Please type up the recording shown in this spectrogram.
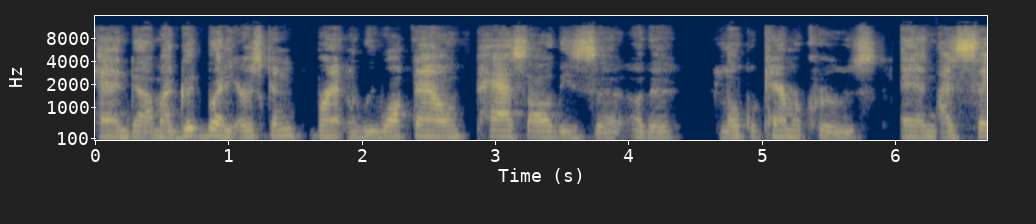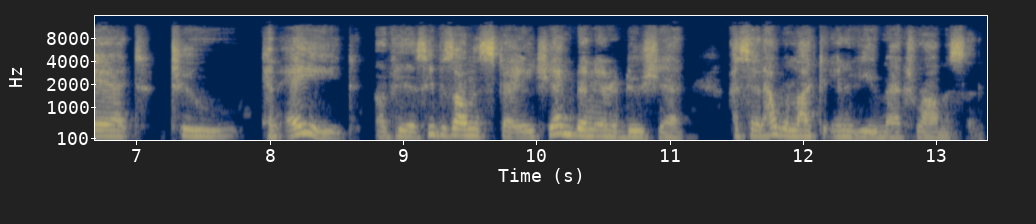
And uh, my good buddy Erskine Brantley, we walked down past all these uh, other local camera crews. And I said to an aide of his, he was on the stage, he hadn't been introduced yet. I said, I would like to interview Max Robinson.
